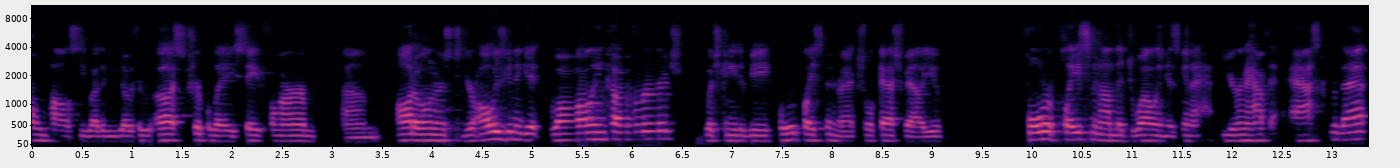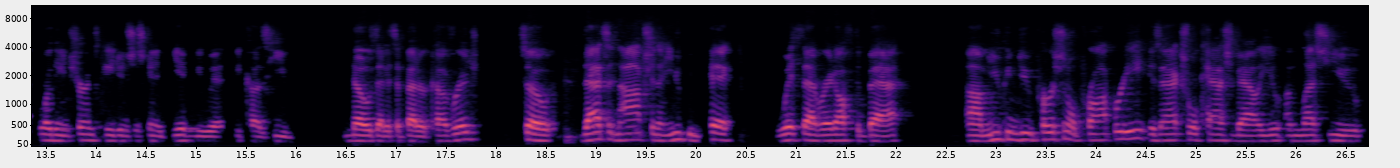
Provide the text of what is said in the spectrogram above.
home policy, whether you go through us, AAA, State Farm, um, auto owners, you're always going to get dwelling coverage, which can either be full replacement or actual cash value. Full replacement on the dwelling is to, you're to have to ask for that, or the insurance agent's just to give you it because he knows that it's a better coverage. So that's an option that you can pick with that right off the bat. Um, you can do personal property is actual cash value unless you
